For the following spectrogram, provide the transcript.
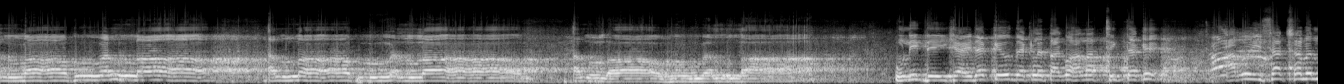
আল্লাহু আল্লাহ আল্লাহু আল্লাহ আল্লাহু আল্লাহ। উনি দেখা এটা কেউ দেখলে তাকে হালাত ঠিক থাকে? আরও ইসাক সাহেবের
